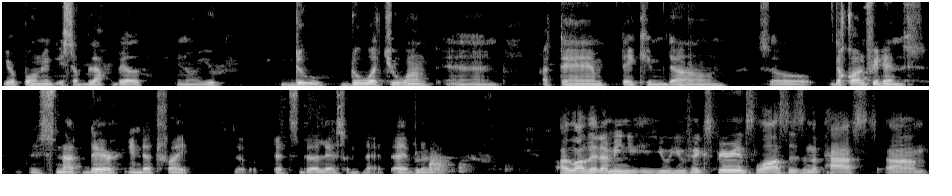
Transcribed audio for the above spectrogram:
your opponent is a black belt. You know, you do do what you want and attempt take him down. So the confidence is not there in that fight. So that's the lesson that I've learned. I love it. I mean, you, you you've experienced losses in the past. Um,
